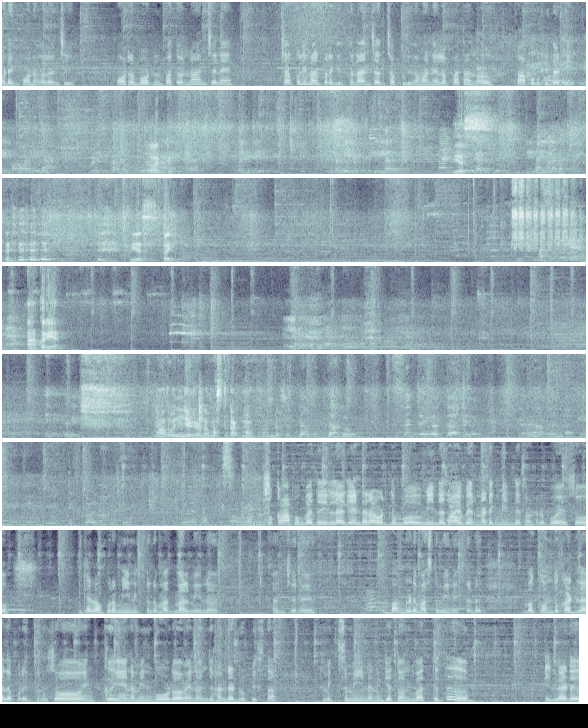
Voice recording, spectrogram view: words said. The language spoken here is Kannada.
ಒಡೆಗೆ ಪೋನಗಲ ಒಂಜಿ ವಾಟರ್ ಬಾಟಲ್ ಪತೊನ್ನ ಅಂಚನೆ. ಚಕ್ಕುಲಿ ಮಲ್ಪರಗಿತ್ತನ ಅಂಚ ಅದು ಚಕ್ಕುಲಿದ ಮಣ್ಣೆಲ್ಲ ಪತಂದು ಕಾಪಗು ಪಿದ್ದಡ್ನಿ. ಒಟ್ಟು ಎಸ್ ಎಸ್ ಹೋಯ್ ಹಾಂ ಕೊರಿಯನ್ ಮಾತು ಒಂಜೆಟುಂಡ ಮಸ್ತ್ ಕಟ್ ಮಾಡ್ಕೊಂಡು ಸುತ್ತಮುತ್ತಲು ಕಾಪುಗ್ ಬದ ಇಲ್ಲ ಎಂಟರ ಹೊಡ್ದುಂಬು, ಮೀನ್ದ ಸಾಯಿ ಬೇರೆ ನಡೆಗೆ ಮೀನ್ ದೇಸೊಂಡ್ರೆ ಪೋಯ್. ಸೊ ಕೆಲವು ಪೂರ ಮೀನ್ ಇತ್ತುಂಡು, ಮದ್ಮಲ್ ಮೀನು, ಅಂಚನೆ, ಬಂಗಡೆ, ಮಸ್ತ್ ಮೀನ್ ಇತ್ತುಂಡು. ಬಕ್ಕ ಒಂದು ಕಡ್ಲೆ ಎಲ್ಲ ಪೂರ ಇತ್ತುಂಡು. ಸೊ ಇಂಕ್ ಏನ ಮೀನ್ ಬೋರ್ಡು ಅವೇನು ಒಂಜಿ ಹಂಡ್ರೆಡ್ ರುಪೀಸ್ದ ಮಿಕ್ಸ್ ಮೀನನ್ನು ಗೆತ್ತೊಂದು ಬತ್ತದ, ಇಲ್ಲಡು.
